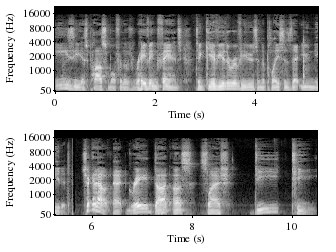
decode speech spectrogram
easy as possible for those raving fans to give you the reviews in the places that you need it? Check it out at grade.us slash DT.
